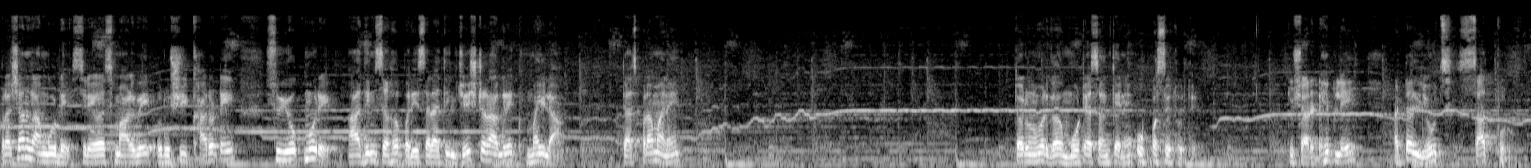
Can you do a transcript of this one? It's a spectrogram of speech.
प्रशांत गांगुडे श्रेयस माळवे ऋषी खारोटे सुयोग मोरे आदींसह परिसरातील ज्येष्ठ नागरिक महिला. त्याचप्रमाणे तरुण वर्ग मोठ्या संख्येने उपस्थित होते. तुषार ढेपले अटल न्यूज सातपूर.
